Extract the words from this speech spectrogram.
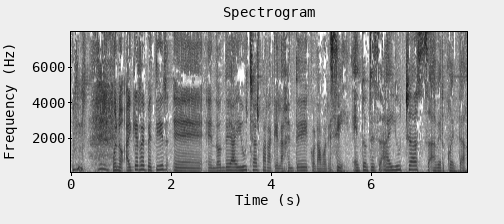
Bueno, hay que repetir eh, en dónde hay huchas para que la gente colabore. Sí, entonces hay huchas, a ver, cuenta.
